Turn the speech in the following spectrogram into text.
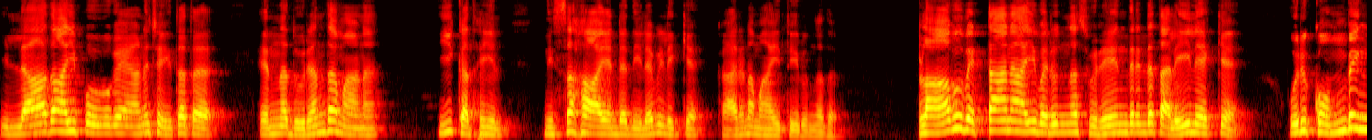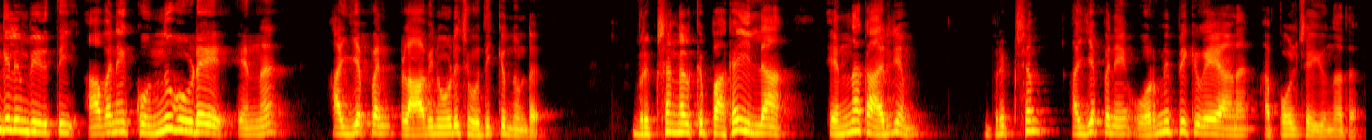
ഇല്ലാതായി പോവുകയാണ് ചെയ്തത് എന്ന ദുരന്തമാണ് ഈ കഥയിൽ നിസ്സഹായന്റെ നിലവിളിക്ക് കാരണമായി തീരുന്നത് പ്ലാവ് വെട്ടാനായി വരുന്ന സുരേന്ദ്രന്റെ തലയിലേക്ക് ഒരു കൊമ്പെങ്കിലും വീഴ്ത്തി അവനെ കൊന്നുകൂടെ എന്ന് അയ്യപ്പൻ പ്ലാവിനോട് ചോദിക്കുന്നുണ്ട്. വൃക്ഷങ്ങൾക്ക് പകയില്ല എന്ന കാര്യം വൃക്ഷം അയ്യപ്പനെ ഓർമ്മിപ്പിക്കുകയാണ് അപ്പോൾ ചെയ്യുന്നത്.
